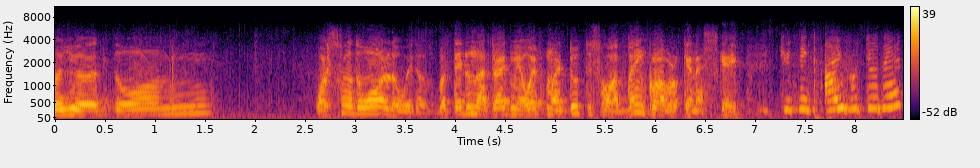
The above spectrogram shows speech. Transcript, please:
So you adore me? Well, so do all the widows, but they do not drag me away from my duty so a bank robber can escape. Do you think I would do that?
